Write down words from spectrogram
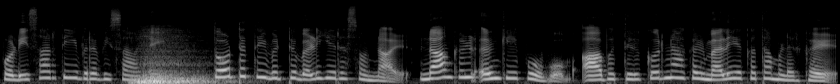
போலீசார் தீவிர விசாரணை. தோட்டத்தை விட்டு வெளியேற சொன்னால் நாங்கள் எங்கே போவோம்? ஆபத்தில் குருநாகல் மலையக்க தமிழர்கள்.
